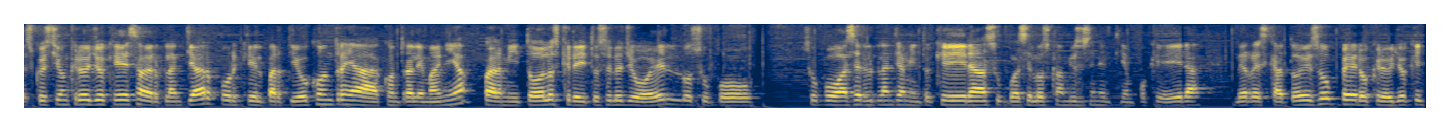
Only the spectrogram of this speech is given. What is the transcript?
es cuestión, creo yo, que de saber plantear, porque el partido contra, contra Alemania, para mí todos los créditos se los llevó él, lo supo supo hacer el planteamiento que era, supo hacer los cambios en el tiempo que era, le rescato eso, pero creo yo que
